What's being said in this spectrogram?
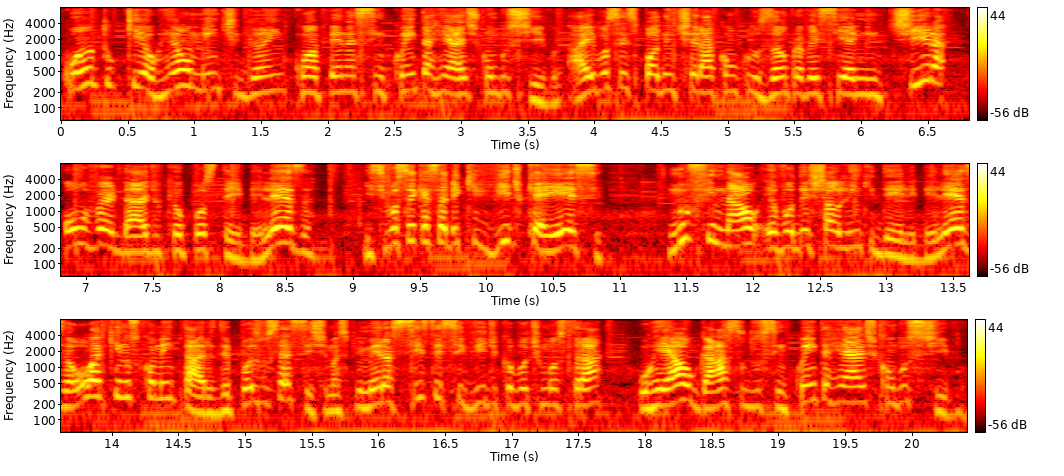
quanto que eu realmente ganho com apenas 50 reais de combustível. Aí vocês podem tirar a conclusão para ver se é mentira ou verdade o que eu postei, beleza? E se você quer saber que vídeo que é esse, no final eu vou deixar o link dele, beleza? Ou aqui nos comentários, depois você assiste. Mas primeiro assista esse vídeo que eu vou te mostrar o real gasto dos 50 reais de combustível.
